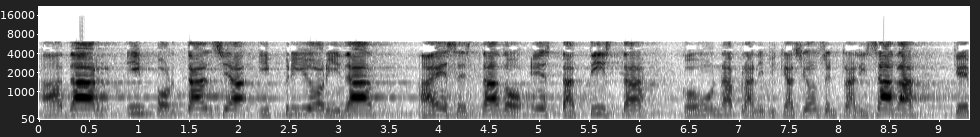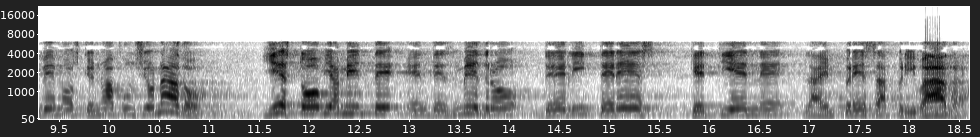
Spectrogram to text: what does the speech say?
a dar importancia y prioridad a ese Estado estatista con una planificación centralizada que vemos que no ha funcionado. Y esto obviamente en desmedro del interés que tiene la empresa privada.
